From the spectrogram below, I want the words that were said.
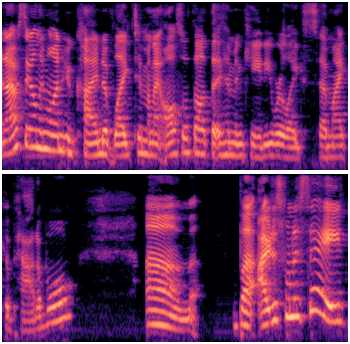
And I was the only one who kind of liked him and I also thought that him and Katie were like semi compatible um but I just want to say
